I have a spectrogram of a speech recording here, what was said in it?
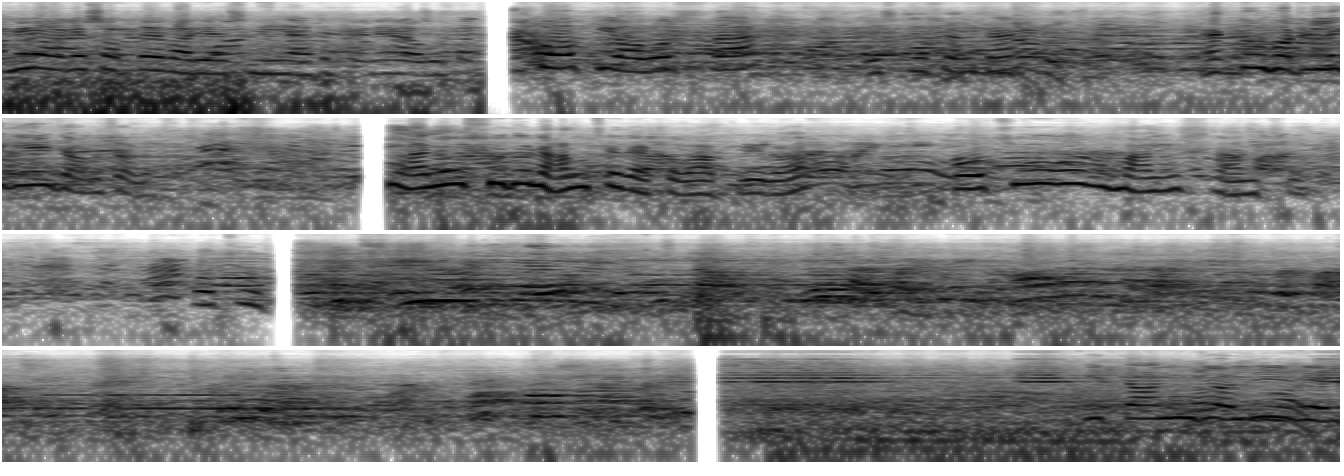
আমিও আগের সপ্তাহে বাড়ি আসিনি এত ট্রেনের অবস্থা। দেখো কি অবস্থা স্টেশনটা। একদম হোটেলে গিয়েই যাব চলো। মানুষ শুধু নামছে দেখো বাপরে বাপ। প্রচুর মানুষ নামছে। প্রচুর। রেল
